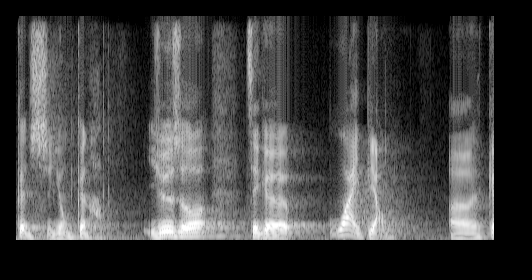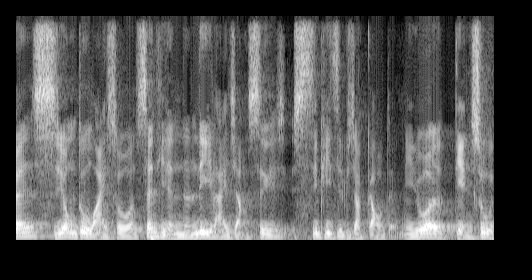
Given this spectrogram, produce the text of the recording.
更实用更好。也就是说，这个外表。呃，跟实用度来说，身体的能力来讲是 CP 值比较高的。你如果点数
